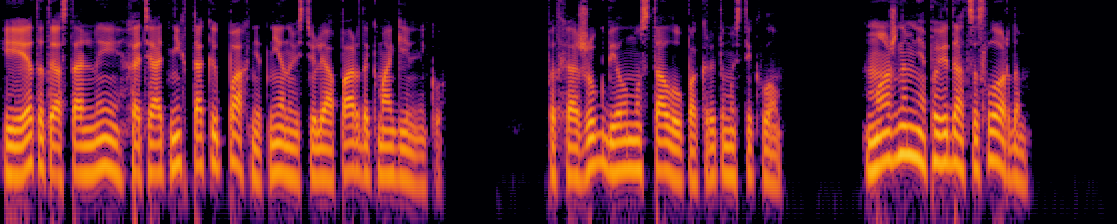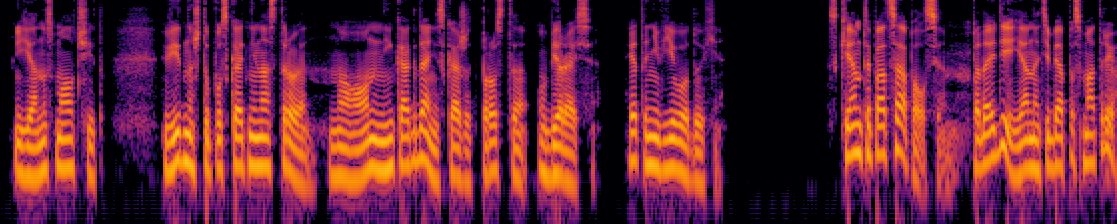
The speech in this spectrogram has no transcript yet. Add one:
И этот, и остальные, хотя от них так и пахнет ненавистью леопарда к могильнику. Подхожу к белому столу, покрытому стеклом. «Можно мне повидаться с лордом?» Янус молчит. Видно, что пускать не настроен, но он никогда не скажет просто «убирайся». Это не в его духе. «С кем ты подцапался? Подойди, я на тебя посмотрю».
